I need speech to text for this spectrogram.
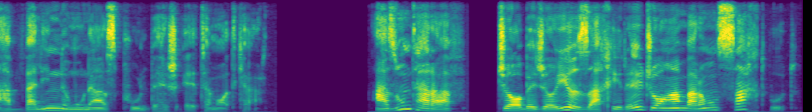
اولین نمونه از پول بهش اعتماد کرد. از اون طرف جابجایی و ذخیره جو هم برامون سخت بود.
